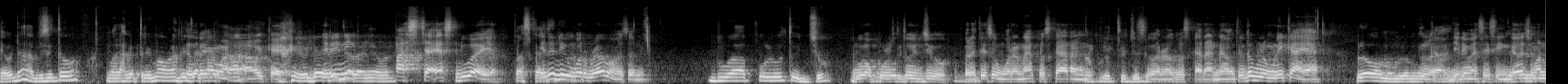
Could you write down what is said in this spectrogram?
ya udah habis itu malah keterima malah ke Keterima, Jakarta Oke. Ya udah Jadi ini jalannya pasca S2 ya? Pasca Itu di S2. umur berapa Mas Sony? 27 27. Berarti seumuran aku sekarang. nih. 27. Seumuran aku sekarang. Nah, waktu itu belum menikah ya? belum belum nikah Belum. Jadi masih single, cuman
